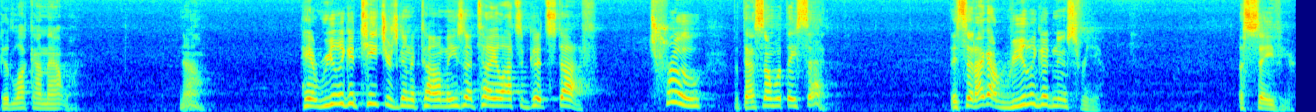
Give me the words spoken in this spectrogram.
Good luck on that one. No. Hey, a really good teacher is going to come and he's going to tell you lots of good stuff. True, but that's not what they said. They said, I got really good news for you a Savior.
